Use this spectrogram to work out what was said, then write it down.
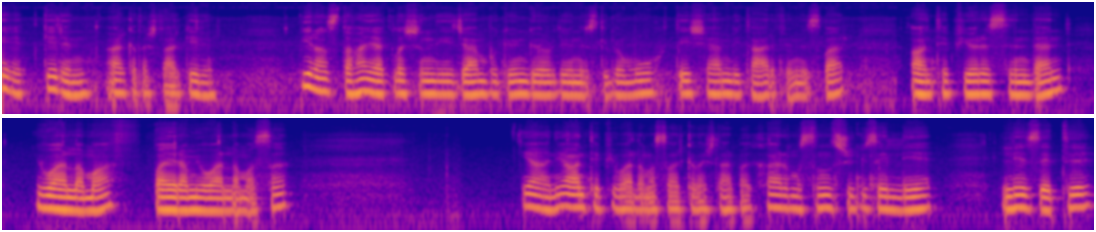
Evet gelin arkadaşlar gelin. Biraz daha yaklaşın diyeceğim. Bugün gördüğünüz gibi muhteşem bir tarifimiz var. Antep yöresinden yuvarlama, bayram yuvarlaması. Yani Antep yuvarlaması arkadaşlar. Bakar mısınız şu güzelliği, lezzeti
